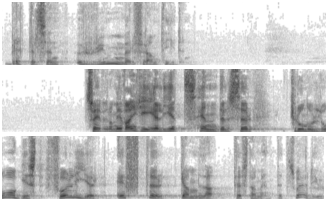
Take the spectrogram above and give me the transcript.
Berättelsen rymmer framtiden. Så även om evangeliets händelser kronologiskt följer efter Gamla testamentet, så är det ju.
